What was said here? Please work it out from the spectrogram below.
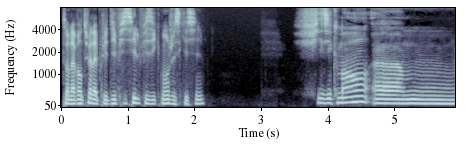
ton aventure la plus difficile physiquement jusqu'ici? Physiquement, euh,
